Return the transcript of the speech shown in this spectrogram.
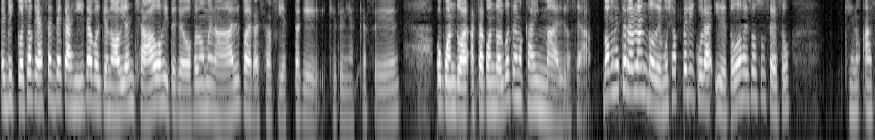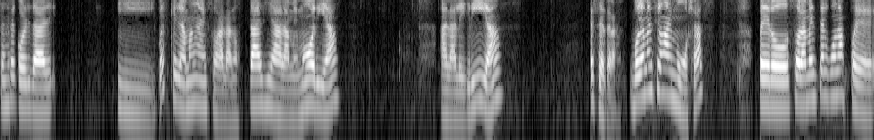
el bizcocho que haces de cajita porque no habían chavos y te quedó fenomenal para esa fiesta que, que tenías que hacer. O cuando, hasta cuando algo te cae mal. O sea, vamos a estar hablando de muchas películas y de todos esos sucesos que nos hacen recordar y pues que llaman a eso, a la nostalgia, a la memoria, a la alegría, etcétera. Voy a mencionar muchas, pero solamente algunas pues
